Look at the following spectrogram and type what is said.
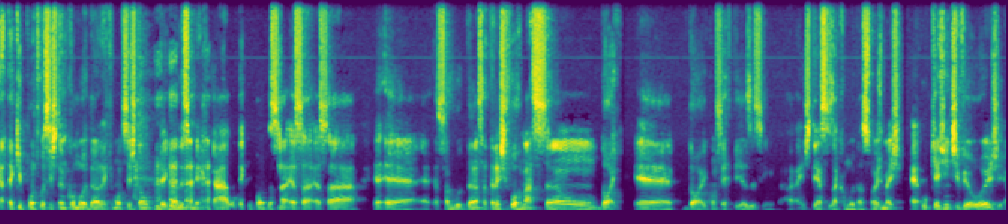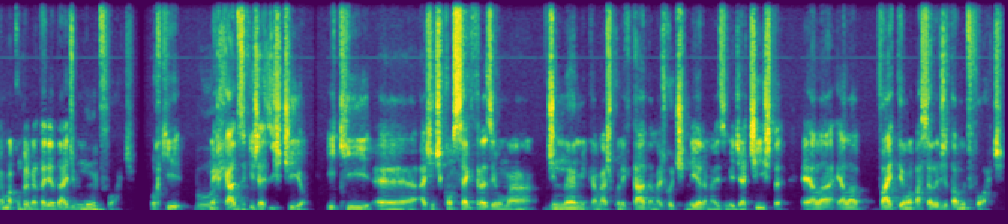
até que ponto vocês estão incomodando? Até que ponto vocês estão pegando esse mercado? Até que ponto essa essa essa é, é, essa mudança, essa transformação dói? É, dói com certeza, assim. A gente tem essas acomodações, mas é, o que a gente vê hoje é uma complementariedade muito forte. Porque Boa. mercados em que já existiam e que é, a gente consegue trazer uma dinâmica mais conectada, mais rotineira, mais imediatista, ela, ela vai ter uma parcela digital muito forte.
